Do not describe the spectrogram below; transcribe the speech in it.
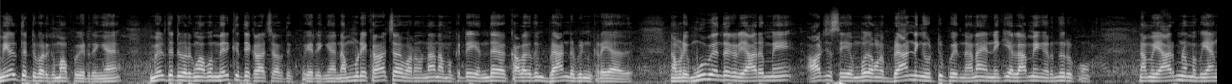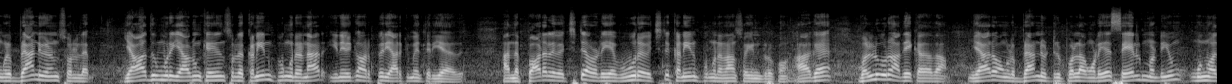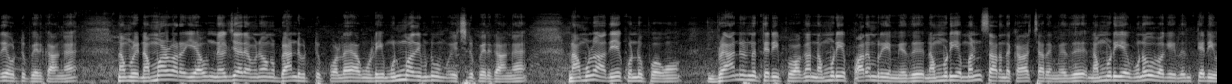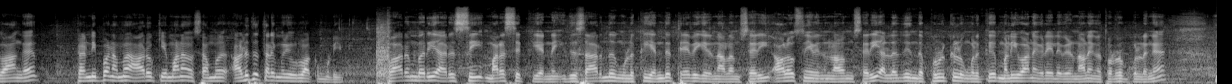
மேல்தட்டு வர்க்கமாக போயிடுறீங்க. மேல்தட்டு வர்க்கமாக போய் மேற்கத்திய கலாச்சாரத்துக்கு போயிடுறீங்க. நம்முடைய கலாச்சாரம் வரணும்னா நம்மக்கிட்ட எந்த காலகட்டத்திலும் பிராண்ட் அப்படின்னு கிடையாது. நம்முடைய மூவேந்தர்கள் யாருமே ஆட்சி செய்யும்போது அவங்க பிராண்டிங்கை விட்டு போயிருந்தாங்கன்னா இன்றைக்கி எல்லாமே இங்கே இருந்திருக்கும். நம்ம யாருமே நம்ம எங்களுக்கு பிராண்ட் வேணும்னு சொல்லலை. யாது முறை யாரும் கேள்வின்னு சொல்ல கணியன் பூங்குறனார் இனி வரைக்கும் அவர் பேர் யாருக்குமே தெரியாது. அந்த பாடலை வச்சுட்டு அவருடைய ஊரை வச்சுட்டு கணியன் பூங்குறனார் சொல்லிட்டு இருக்கோம். ஆக வள்ளுவரும் அதே கதை தான். யாரும் அவங்களோட பிராண்ட் விட்டு போல அவங்களுடைய செயல்முறையும் முன்மாதிரியாக விட்டு போயிருக்காங்க. நம்முடைய நம்மாழ்வார் ஐயாவும் நெல்ஜாராமனும் அவங்க பிராண்ட் விட்டு போல அவங்களுடைய முன்மாதிரி மட்டும் வச்சுட்டு போயிருக்காங்க. நம்மளும் அதையே கொண்டு போவோம். பிராண்டுன்னு தேடி போக நம்முடைய பாரம்பரியம் எது? நம்முடைய மண் சார்ந்த கலாச்சாரம் எது? நம்முடைய உணவு வகையிலேருந்து தேடி வாங்க. கண்டிப்பாக நம்ம ஆரோக்கியமான சம அடுத்த தலைமுறை உருவாக்க முடியும். பாரம்பரிய அரிசி மரசெக்கு எண்ணெய். இது சார்ந்து உங்களுக்கு எந்த தேவைகள்னாலும் சரி ஆலோசனை வேணும்னாலும் சரி அல்லது இந்த பொருட்கள் உங்களுக்கு மலிவான விலையில் வேணும்னாலும் எங்கள் தொடர்பு கொள்ளுங்கள்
